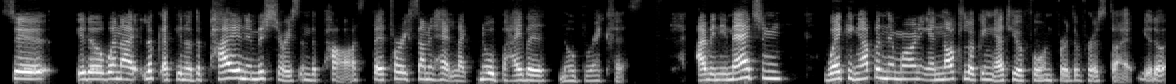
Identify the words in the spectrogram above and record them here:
so you know, when I look at, you know, the pioneer missionaries in the past, they, for example, had like no Bible, no breakfast. I mean, imagine waking up in the morning and not looking at your phone for the first time, you know,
